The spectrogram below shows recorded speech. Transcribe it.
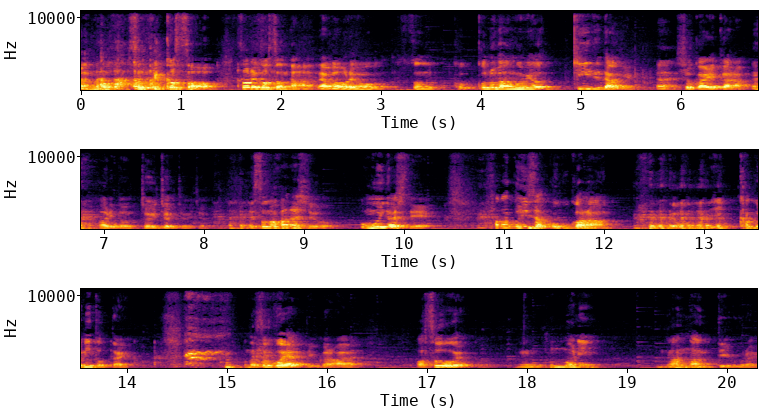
あのそれこそそれこそななんか俺もそのここの番組を聞いてたわけよ、はい。初回から。割とちょいちょいちょいちょい。でその話を思い出して佐田君にさここかなって思って一確認取ったんや。ほんならそこやって言うからああそうやと。もうほんまになんなんっていうぐらい、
